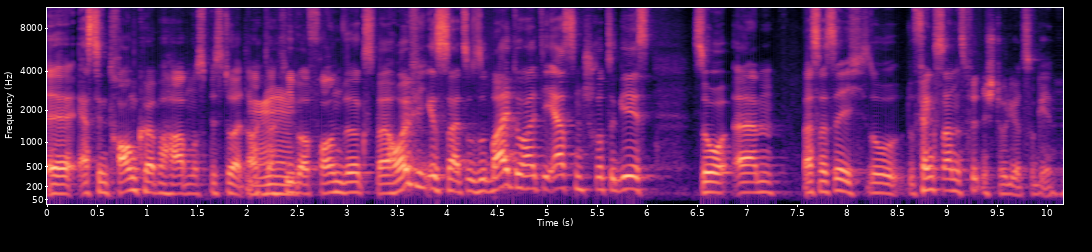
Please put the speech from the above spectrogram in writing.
äh, erst den Traumkörper haben musst, bis du halt attraktiver auf Frauen wirkst. Weil häufig ist es halt so, sobald du halt die ersten Schritte gehst, so, ähm, was weiß ich, so, du fängst an, ins Fitnessstudio zu gehen.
